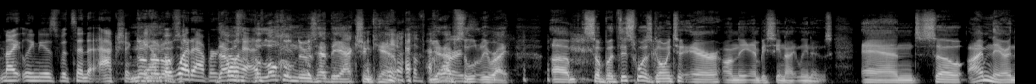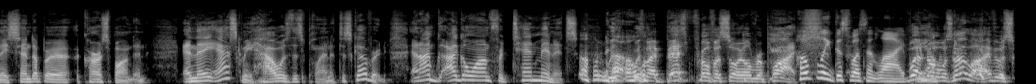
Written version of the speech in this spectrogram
Nightly News would send an Action No, cam. no, no. But so whatever, That go was ahead. the local news had the action cam. of You're course. absolutely right. Um, so, but this was going to air on the NBC Nightly News, and so I'm there, and they send up a, a correspondent, and they ask me, "How was this planet discovered?" And I'm, I go on for ten minutes Oh, no. with, with my best professorial reply. Hopefully, this wasn't live. Well, Neil. no, it was not live. It was,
